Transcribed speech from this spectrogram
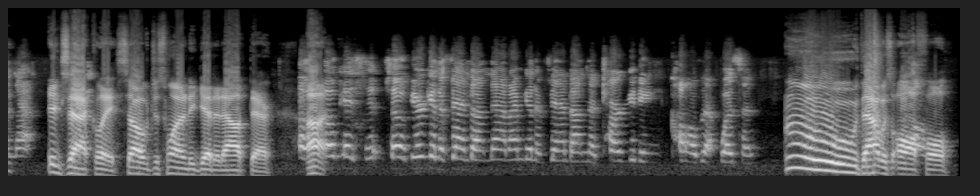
on that. Exactly. So just wanted to get it out there. Oh, Uh, okay, so, so if you're going to vent on that, I'm going to vent on the targeting call that wasn't. Ooh, that was awful.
